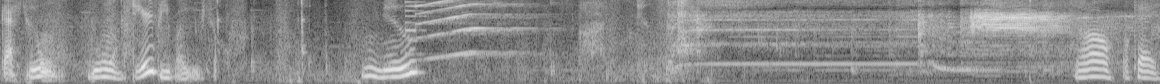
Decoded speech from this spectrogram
Guess you don't, you won't dare be by yourself. You knew? Oh, okay.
